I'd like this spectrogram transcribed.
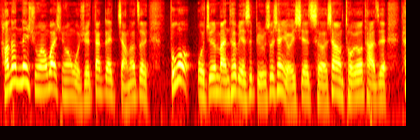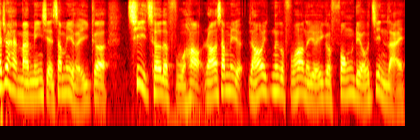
好，那内循环、外循环，我觉得大概讲到这里。不过我觉得蛮特别是，比如说像有一些车，像 Toyota 这些，它就还蛮明显，上面有一个汽车的符号，然后上面有，然后那个符号呢有一个风流进来，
